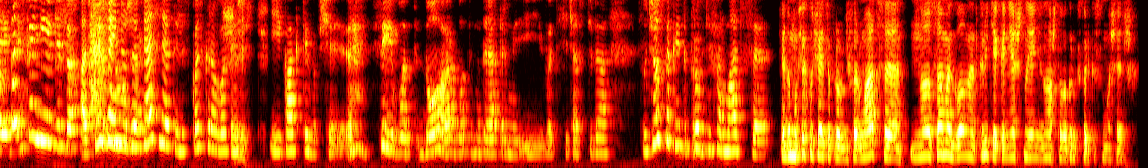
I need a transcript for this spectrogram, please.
Коллеги. коллеги, да. А ты, Жень, уже пять лет или сколько работаешь? Шесть. И как ты вообще... Ты вот до работы модератором и вот сейчас у тебя случилась какая-то профдеформация? Я думаю, у всех случается профдеформация, но самое главное открытие, конечно, я не знал, что вокруг столько сумасшедших.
